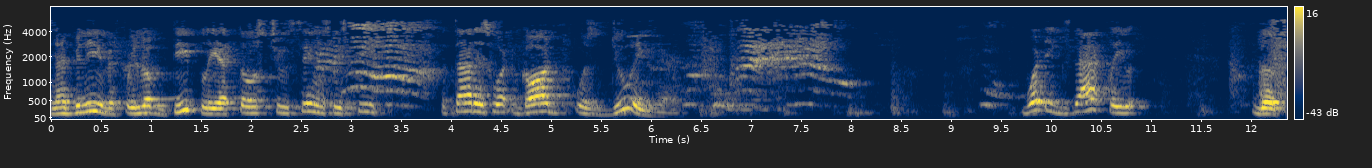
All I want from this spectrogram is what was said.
And I believe if we look deeply at those two things, we see that that is what God was doing there. What exactly the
